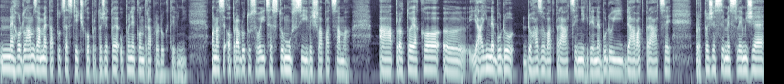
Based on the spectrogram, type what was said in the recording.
nehodlám zametat tu cestičku, protože to je úplně kontraproduktivní. Ona si opravdu tu svoji cestu musí vyšlapat sama a proto jako uh, já jí nebudu dohazovat práci nikdy, nebudu jí dávat práci, protože si myslím, že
